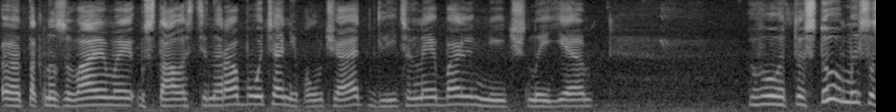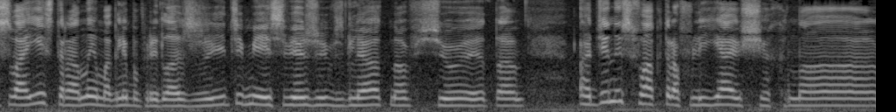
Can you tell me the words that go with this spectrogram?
э, так называемой усталости на работе они получают длительные больничные. Вот, что мы со своей стороны могли бы предложить, имея свежий взгляд на все это? Один из факторов, влияющих на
